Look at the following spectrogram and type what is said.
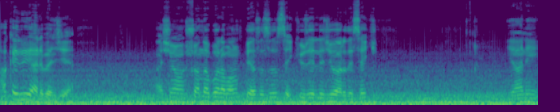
hak ediyor yani bence. Ha Şimdi şu anda bu arabanın piyasası 850 civarı desek yani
